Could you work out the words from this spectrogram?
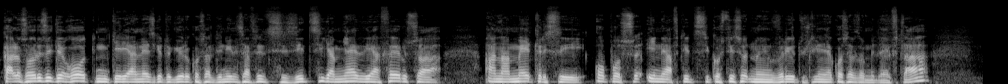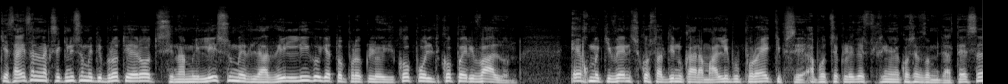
Καλωσορίζω και εγώ την κυρία Νέζη και τον κύριο Κωνσταντινίδη σε αυτή τη συζήτηση για μια ενδιαφέρουσα αναμέτρηση όπως είναι αυτή της 20 Νοεμβρίου του 1977 και θα ήθελα να ξεκινήσω με την πρώτη ερώτηση, να μιλήσουμε δηλαδή λίγο για το προεκλογικό πολιτικό περιβάλλον. Έχουμε κυβέρνηση Κωνσταντίνου Καραμαλή που προέκυψε από τις εκλογές του 1974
